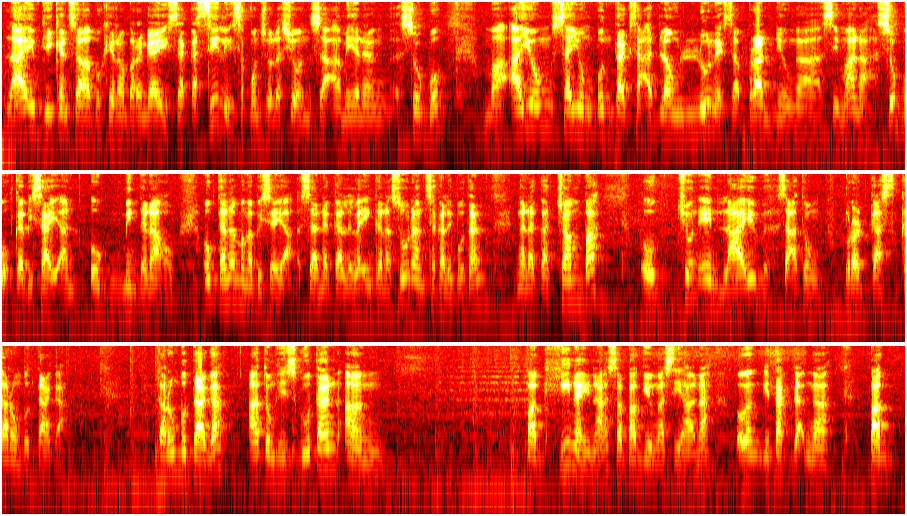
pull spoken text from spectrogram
Live gikan sa Bukirang Barangay sa Kasili sa Konsolasyon sa Amihanang Subo. Maayong sayong buntag sa adlawng Lunes sa brand new nga simana. Subo, Kabisayan ug Mindanao. Ug tanang mga Bisaya sa nakalalaing kanasuran sa kalibutan nga nakachamba og tune in live sa atong broadcast karong buntaga. Karong buntaga atong hisgutan ang paghinay na sa bagyo nga Sihana o ang gitakda nga pag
